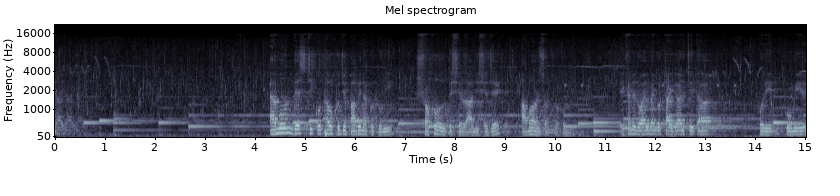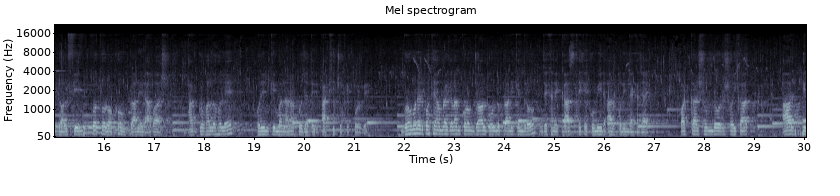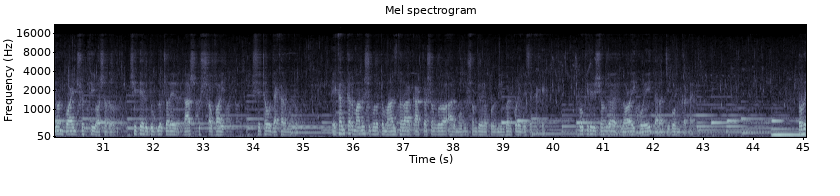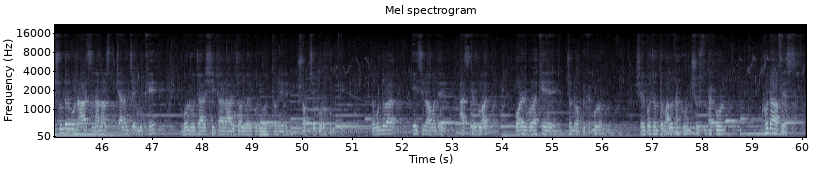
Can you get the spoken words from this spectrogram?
এমন দেশটি কোথাও খুঁজে পাবে না কো তুমি, সকল দেশের রানী সেজে আমার জন্মভূমি। এখানে রয়্যাল বেঙ্গল টাইগার, চিতা হরিণ, কুমির, ডলফিন, কত রকম প্রাণের আবাস। ভাগ্য ভালো হলে হরিণ কিংবা নানা প্রজাতির পাখি চোখে পড়বে। ভ্রমণের পথে আমরা গেলাম করম জল বন্য প্রাণী কেন্দ্র, যেখানে কাছ থেকে কুমির আর হরিণ দেখা যায়। কটকার সুন্দর সৈকত আর হিরন পয়েন্ট সত্যি অসাধারণ। শীতের দুবলোচরের রাস উৎসব হয়, সেটাও দেখার মতো। এখানকার মানুষ মূলত মাছ ধরা, কাঁকড়া সংগ্রহ আর মধুর সংগ্রহের উপর নির্ভর করে বেঁচে থাকে। প্রকৃতির সঙ্গে লড়াই করেই তারা জীবন কাটায়। তবে সুন্দরবন আজ নানা চ্যালেঞ্জের মুখে। বন উজাড়, শিকার আর জলবায়ু পরিবর্তনের সবচেয়ে বড় হুমকি। তো বন্ধুরা, এই ছিল আমাদের আজকের ব্লগ পরের ব্লগের জন্য অপেক্ষা করুন। সেই পর্যন্ত ভালো থাকুন, সুস্থ থাকুন। খোদা হাফেজ।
